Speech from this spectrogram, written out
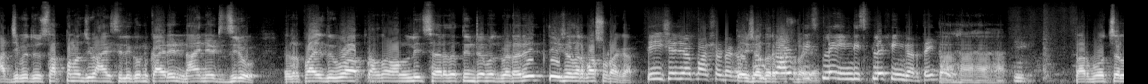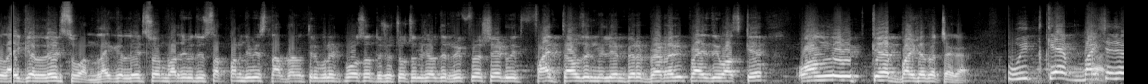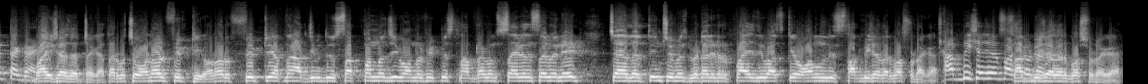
আট জিবি দুশো ছাপ্পান্ন GB HiSilicon Kirin nine eight zero এটার প্রাইস দিব আপনার অনলি চার হাজার তিনশো এমএচ ব্যাটারি তেইশ হাজার পাঁচশো টাকা। তেইশ হাজার পাঁচশো টাকা। 23,500 টাকা। ডিসপ্লে ইন ডিসপ্লে ফিঙ্গার তাই তো? হ্যাঁ হ্যাঁ হ্যাঁ তারপর হচ্ছে লাইকের লেটস ওয়ান লাইকের লেটস ওয়ান বারো জিবি দুশো ছাপ্পান্ন জিবি স্ন্যাপড্রাগন এইট প্রসেসর দুশো চৌচল্লিশ হাজার refresh rate with five thousand milliampere battery price দিব আজকে অনলি উইথ ক্যাপ বাইশ হাজার টাকা। উইথ ক্যাপ বাইশ হাজার টাকা বাইশ হাজার টাকা। তারপর হচ্ছে অনর অনর আপনার জিবি দুশো ছাপ্পান্ন GB. Honor fifty Snapdragon seven seven eight চার হাজার তিনশো এমএস ব্যাটারিটার প্রাইস দিব আজকে অনলি ছাব্বিশ হাজার পাঁচশো টাকা। ছাব্বিশ হাজার পাঁচশো ছাব্বিশ টাকা।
